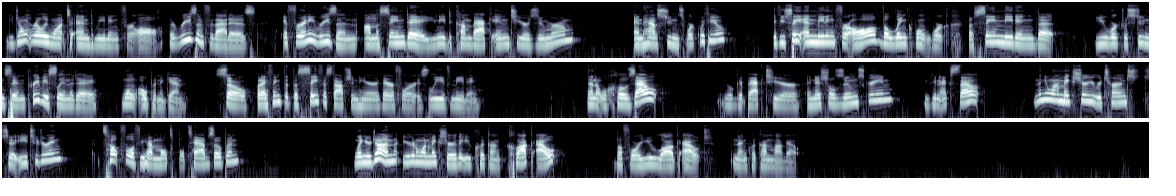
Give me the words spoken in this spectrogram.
You don't really want to end meeting for all. The reason for that is if for any reason on the same day you need to come back into your Zoom room and have students work with you, if you say end meeting for all, the link won't work. The same meeting that you worked with students in previously in the day won't open again. So, but I think that the safest option here, therefore, is leave meeting. Then it will close out. You'll get back to your initial Zoom screen. You can X out and then you want to make sure you return to eTutoring. It's helpful if you have multiple tabs open. When you're done, you're going to want to make sure that you click on Clock Out before you log out, and then click on Log Out.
